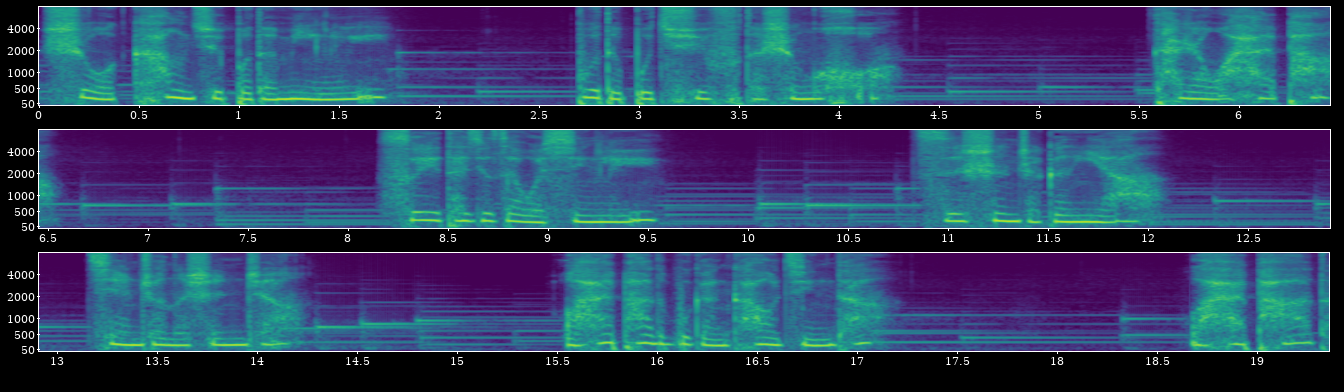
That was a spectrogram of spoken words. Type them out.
是我抗拒不得命令、不得不屈服的生活。他让我害怕，所以他就在我心里滋生着根芽，健壮的生长。我害怕的不敢靠近他，我害怕的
